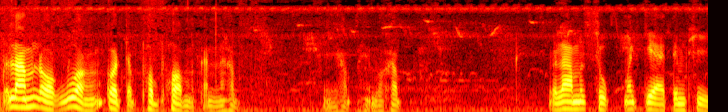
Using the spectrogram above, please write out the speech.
เวลามันออกร่วงก็จะพร้อมๆกันนะครับนี่ครับเห็นไหมครับ เวลามันสุกมันแก่เต็มที่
